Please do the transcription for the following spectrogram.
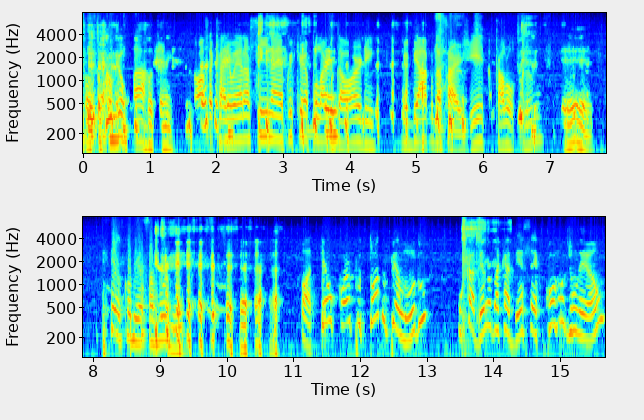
Faltou comer o barro também. Nossa, cara, eu era assim na época que eu ia pular da ordem, beber água da sarjeta, ficar loucão. É. Eu comi essa bonita. Ó, teu corpo todo peludo, o cabelo da cabeça é como de um leão,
